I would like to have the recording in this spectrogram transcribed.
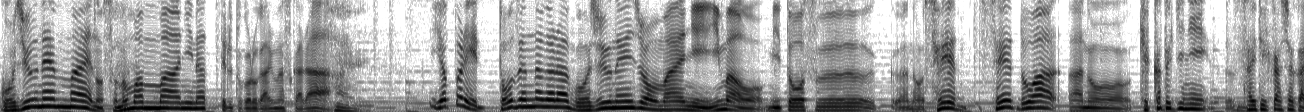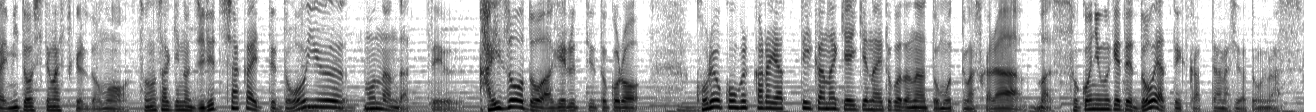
50年前のそのまんまになってるところがありますから、はい。やっぱり当然ながら50年以上前に今を見通すあの制制度はあの結果的に最適化社会見通してましたけれどもその先の自立社会ってどういうもんなんだっていう解像度を上げるっていうところこれをこれからやっていかなきゃいけないところだなと思ってますから、まあ、そこに向けてどうやっていくかって話だと思います。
